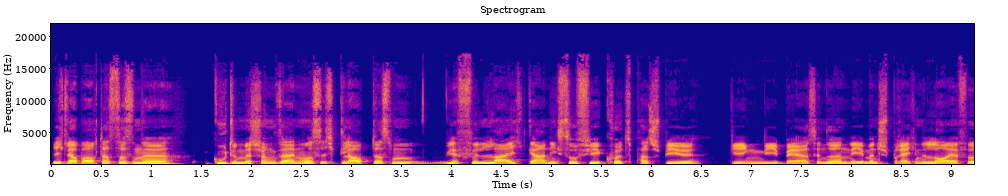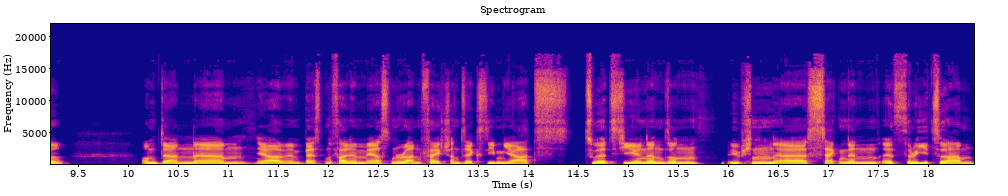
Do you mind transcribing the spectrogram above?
Ich glaube auch, dass das eine gute Mischung sein muss. Ich glaube, dass wir vielleicht gar nicht so viel Kurzpassspiel gegen die Bears sind, sondern eben entsprechende Läufe, um dann, ähm, ja, im besten Fall im ersten Run vielleicht schon sechs, sieben Yards zu erzielen, dann so ein üblichen äh, Second and äh, Three zu haben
